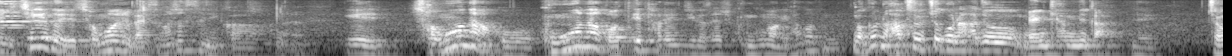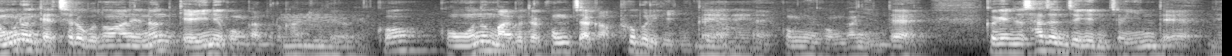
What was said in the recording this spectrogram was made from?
이 책에서 이제 정원을 말씀하셨으니까 네. 이게 정원하고 공원하고 어떻게 다른지가 사실 궁금하긴 하거든요. 뭐 그건 학술적으로는 아주 명쾌합니다. 네. 정원은 대체로 그동안에는 개인의 공간으로 간주되어 음. 있고 공원은 말 그대로 공짜가 퍼블릭이니까요. 네네. 예, 공용의 공간인데 그게 이제 사전적인 정의인데 네.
